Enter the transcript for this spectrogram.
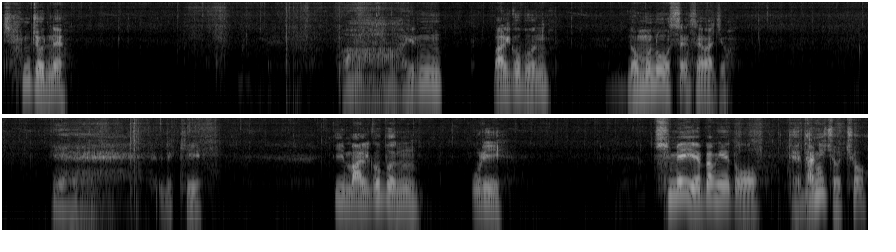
참 좋네요. 와, 이런 말굽은 너무너무 쌩쌩하죠. 예, 이렇게 이 말굽은 우리 치매 예방에도 대단히 좋죠.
